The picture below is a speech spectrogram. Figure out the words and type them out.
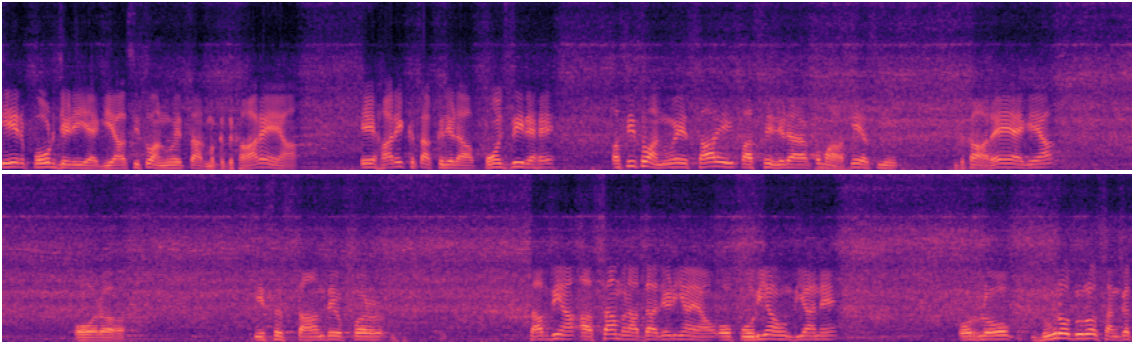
ਇਹ ਰਿਪੋਰਟ ਜਿਹੜੀ ਹੈਗੀ ਆ, ਅਸੀਂ ਤੁਹਾਨੂੰ ਇਹ ਧਾਰਮਿਕ ਦਿਖਾ ਰਹੇ ਆ ਇਹ ਹਰ ਇੱਕ ਤੱਕ ਜਿਹੜਾ ਪਹੁੰਚਦੀ ਰਹੇ। ਅਸੀਂ ਤੁਹਾਨੂੰ ਇਹ ਸਾਰੇ ਪਾਸੇ ਜਿਹੜਾ ਘੁਮਾ ਕੇ ਅਸੀਂ ਦਿਖਾ ਰਹੇ ਹੈਗੇ ਆ ਔਰ ਇਸ ਸਥਾਨ ਦੇ ਉੱਪਰ ਸਭ ਦੀਆਂ ਆਸਾਂ ਮੁਰਾਦਾਂ ਜਿਹੜੀਆਂ ਆ, ਉਹ ਪੂਰੀਆਂ ਹੁੰਦੀਆਂ ਨੇ। ਔਰ ਲੋਕ ਦੂਰੋਂ ਦੂਰੋਂ ਸੰਗਤ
